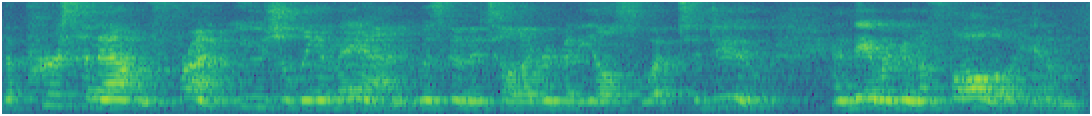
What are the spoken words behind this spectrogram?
the person out in front, usually a man, who was going to tell everybody else what to do, and they were going to follow him.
